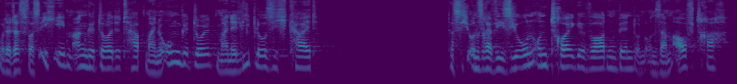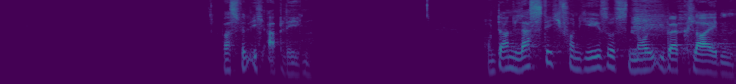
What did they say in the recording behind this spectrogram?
Oder das, was ich eben angedeutet habe, meine Ungeduld, meine Lieblosigkeit, dass ich unserer Vision untreu geworden bin und unserem Auftrag? Was will ich ablegen? Und dann lass dich von Jesus neu überkleiden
